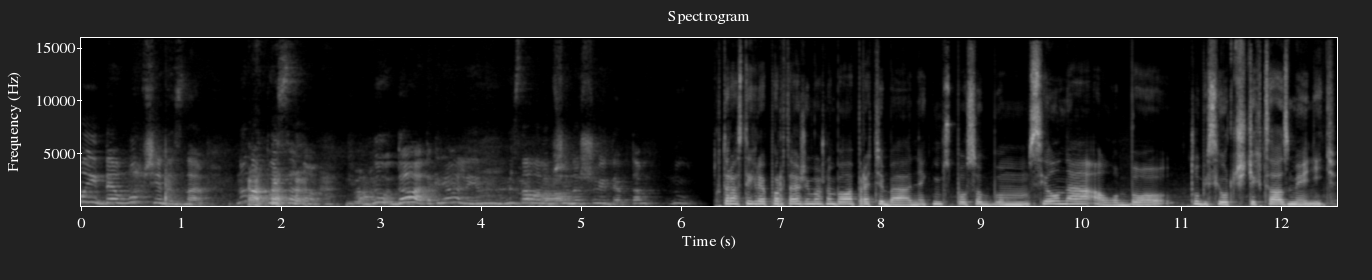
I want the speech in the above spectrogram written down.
ми йдемо, взагалі не знаю. Ну, написано. Ну да, так реально, я не знала взагалі на що йдемо. Там. Ktorá z tých reportáží možno bola pre teba nejakým spôsobom silná, alebo tu by si určite chcela zmieniť?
